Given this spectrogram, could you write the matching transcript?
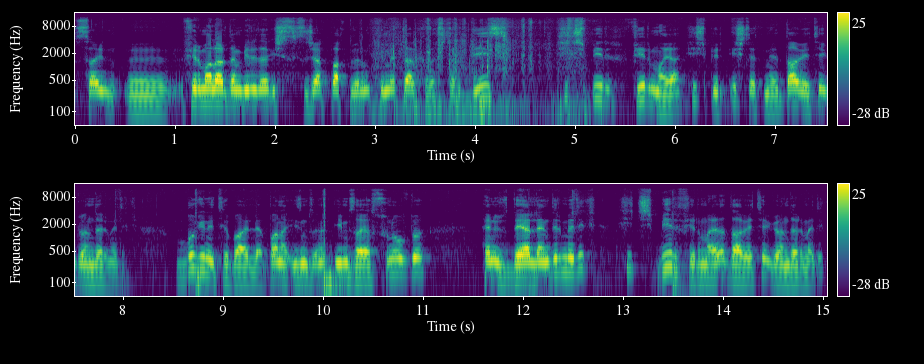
Sayın e, firmalardan biri de iş sıcak bakmıyorum. Kıymetli arkadaşlar biz hiçbir firmaya, hiçbir işletmeye davetiye göndermedik. Bugün itibariyle bana imza- imzaya sunuldu. Henüz değerlendirmedik. Hiçbir firmaya da davetiye göndermedik.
